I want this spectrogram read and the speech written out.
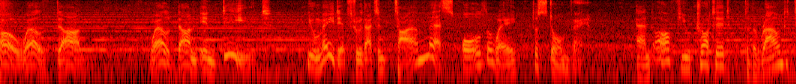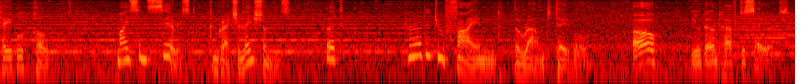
Oh, well done. Well done indeed. You made it through that entire mess all the way to Stormveil. And off you trotted to the Round Table Hold. My sincerest congratulations. But how did you find the Round Table? Oh, you don't have to say it.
